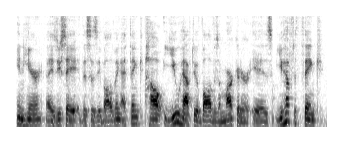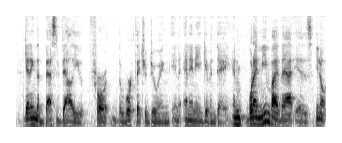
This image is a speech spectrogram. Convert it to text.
in here, as you say, this is evolving. I think how you have to evolve as a marketer is you have to think getting the best value for the work that you're doing in, in, any given day. And what I mean by that is, you know,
